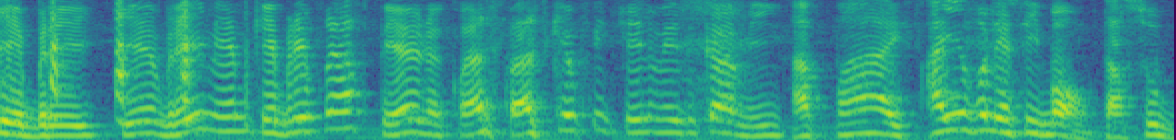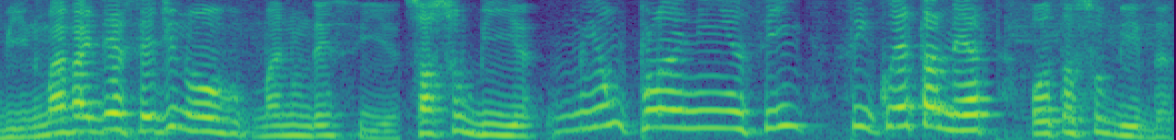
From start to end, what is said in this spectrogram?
Quebrei, quebrei mesmo, quebrei foi as pernas, quase, quase que eu fiquei no meio do caminho. Rapaz, aí eu falei assim, bom, tá subindo, mas vai descer de novo. Mas não descia, só subia. E um planinho assim, 50 metros, outra subida.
